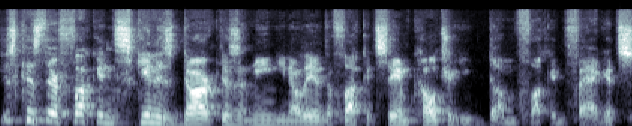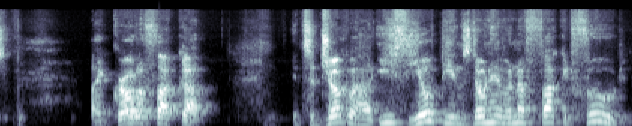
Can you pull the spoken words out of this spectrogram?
Just because their fucking skin is dark doesn't mean, you know, they have the fucking same culture, you dumb fucking faggots. Like, grow the fuck up. It's a joke about how Ethiopians don't have enough fucking food.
